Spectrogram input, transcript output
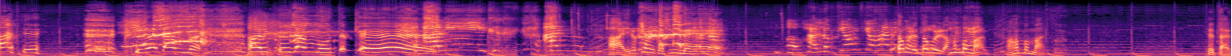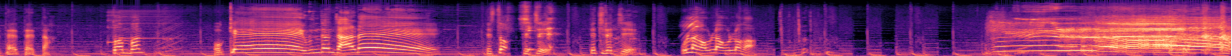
아니 그걸 잡으면 아니 그걸 잡으면 어떡해 아니 그안 아 이렇게 하니까 쉽네 어, 발로 뿅뿅 하는 W 거네. W 한 근데 번만 어, 한 번만. 됐다 됐다 됐다 됐다. 또 한 번? 오케이. 운전 잘해. 됐어. 됐지? 됐지 됐지? 올라가 올라가 올라가. 으아!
